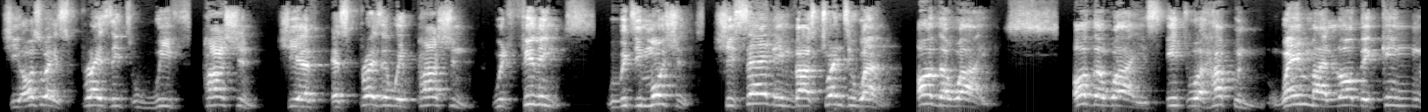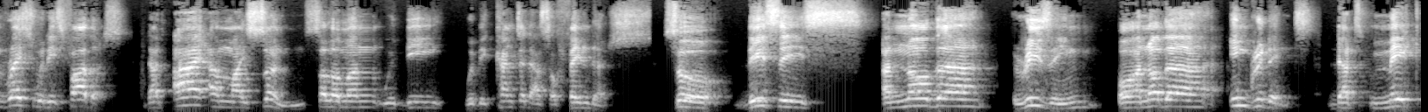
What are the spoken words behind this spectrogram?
she also expressed it with passion. She expressed it with passion, with feelings, with emotions. She said in verse 21, otherwise, otherwise it will happen when my lord the king rests with his fathers that I and my son Solomon will be will be counted as offenders. So this is another reason or another ingredient that make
